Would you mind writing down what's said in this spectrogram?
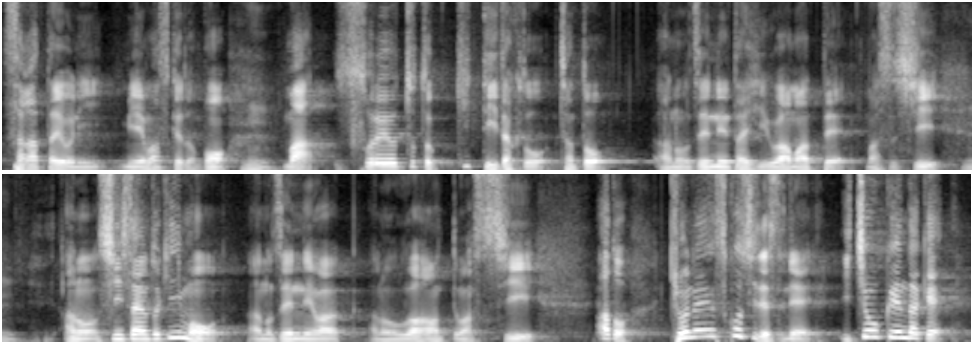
下がったように見えますけども、うん、まあそれをちょっと切っていただくとちゃんとあの前年対比上回ってますし、あの震災の時にもあの前年はあの上回ってますしあと去年少しですね1億円だけ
